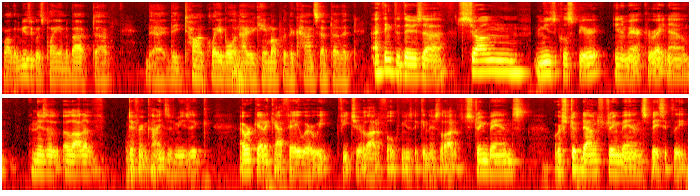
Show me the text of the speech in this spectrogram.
while the music was playing, about uh, the, the Tonk label and how you came up with the concept of it. I think that there's a strong musical spirit in America right now, and there's a, a lot of different kinds of music. I work at a cafe where we feature a lot of folk music, and there's a lot of string bands or stripped down string bands, basically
